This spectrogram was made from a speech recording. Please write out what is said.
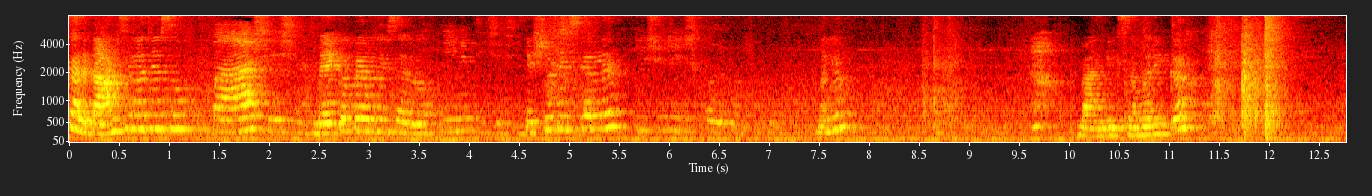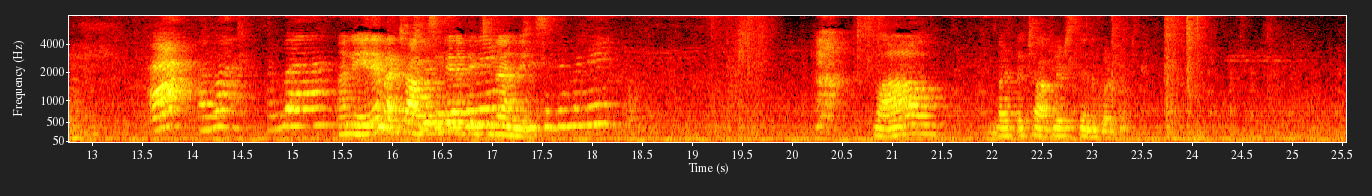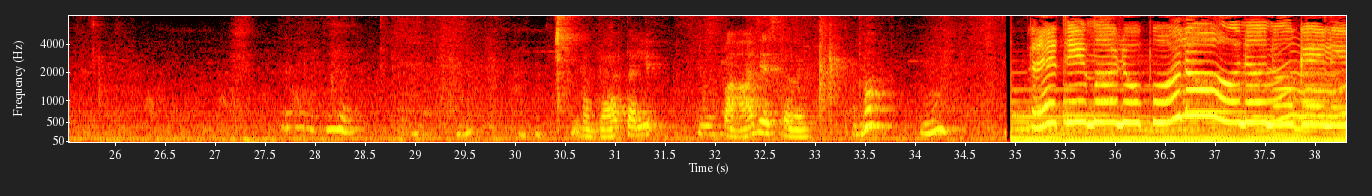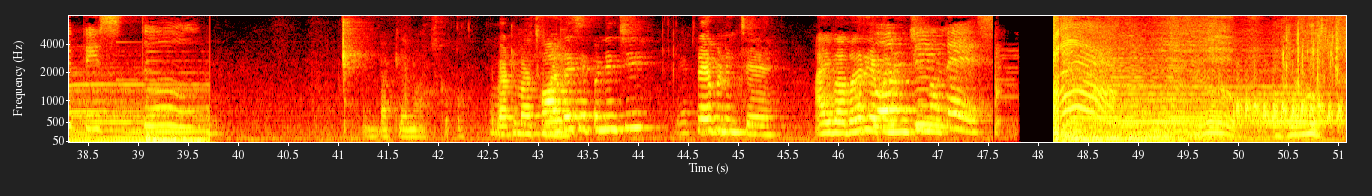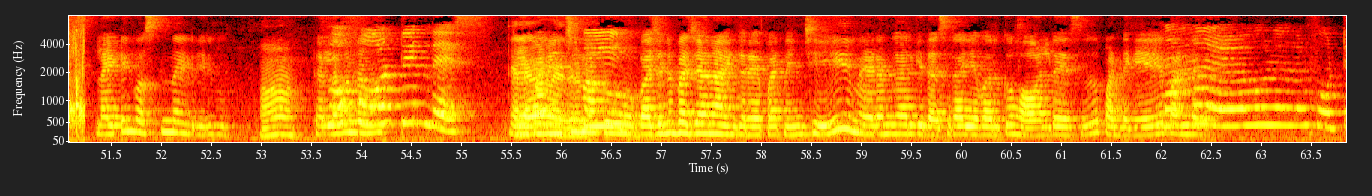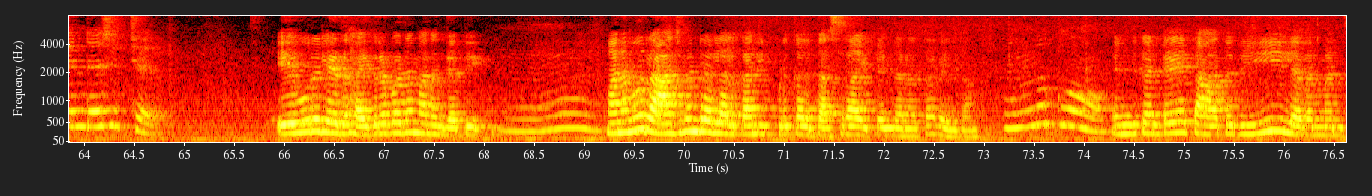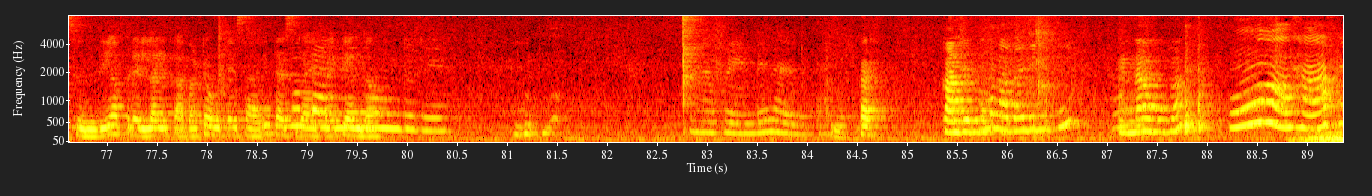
కాదు డాన్స్ ఎలా చేసావు? మేకప్ ఎవరు తీశారు? తీసేసిన. టిష్యూ తీసుకెళ్ళే మళ్ళీ? బ్యాంగిల్స్ మరి ఇంకా? నేనే మరి చాక్లెట్స్ చూసేద్దామని. వావ్ బట్ చాక్లెట్స్ తినకూడదు. బంగారు తల్లి నువ్వు బాగా చేస్తావు. అమ్మా ప్రతి మలుపులో నన్ను గెలిపిస్తూ బట్టలే మార్చుకోపో. బట్టలు మార్చుకో హాలిడేస్ ఎప్పటి నుంచి? రేపటి నుంచే. అయ్యి బాబా రేపటి నుంచి లైటింగ్ వస్తుందా ఇటు తిరుగు? రేపటి నుంచి. మాకు భజన భజన ఇంక రేపటి నుంచి. మేడం గారికి దసరా అయ్యే వరకు హాలిడేస్ పండగే పండగ. ఏ ఊరు లేదు హైదరాబాదే మన గతి. మనము రాజమండ్రి వెళ్ళాలి కానీ ఇప్పుడు కాదు దసరా అయిపోయిన తర్వాత వెళ్దాం. ఎందుకు? ఎందుకంటే తాతది లెవెన్ మంత్స్ ఉంది అప్పుడు వెళ్ళాలి కాబట్టి ఒకటేసారి దసరా అయిపోయాక వెళ్దాం. ఉంటుంది నా ఫ్రెండ్ అడుగుతాను పద. కాలు చేతులు. నా బదిలికి తిన్నావు బువ్వ? హాఫ్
